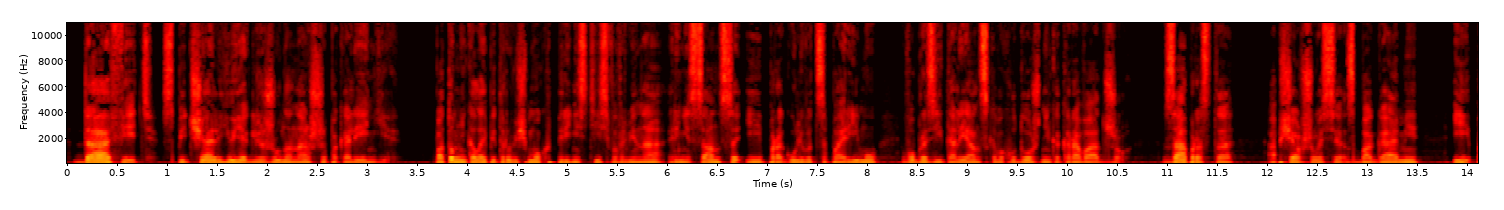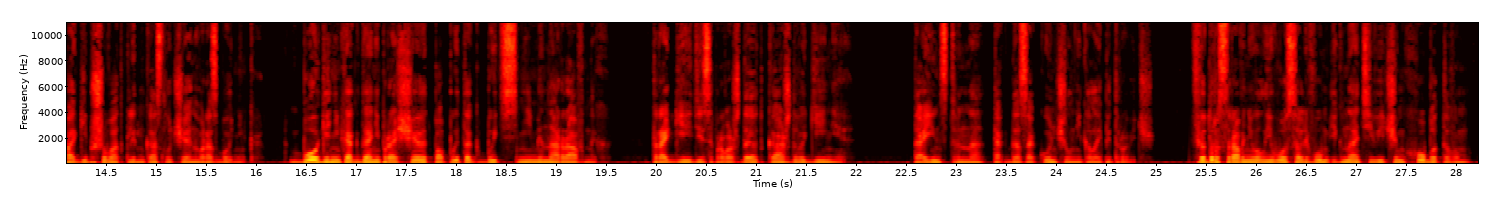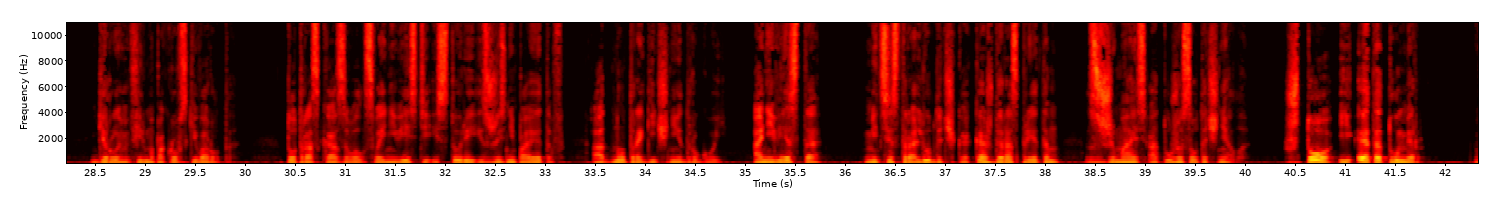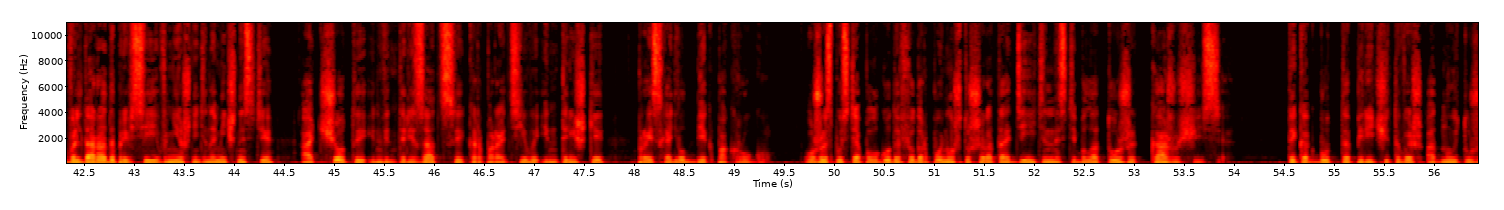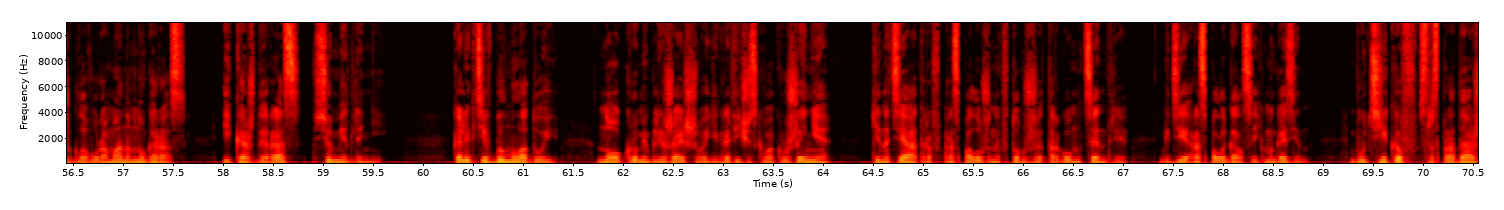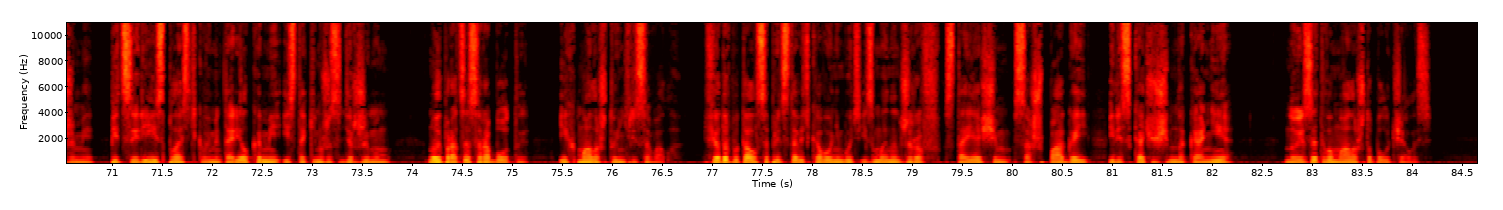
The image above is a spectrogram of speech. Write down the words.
Да, Федь, с печалью я гляжу на наше поколение. Потом Николай Петрович мог перенестись во времена Ренессанса и прогуливаться по Риму в образе итальянского художника Караваджо, запросто общавшегося с богами и погибшего от клинка случайного разбойника. Боги никогда не прощают попыток быть с ними на равных. Трагедии сопровождают каждого гения. таинственно тогда закончил Николай Петрович. Федор сравнивал его со Львом Игнатьевичем Хоботовым, героем фильма «Покровские ворота». Тот рассказывал своей невесте истории из жизни поэтов, одну трагичнее другой. А невеста, медсестра Людочка, каждый раз при этом, сжимаясь от ужаса, уточняла. «Что, и этот умер?» В Эльдорадо при всей внешней динамичности, отчеты, инвентаризации, корпоративы, интрижки происходил бег по кругу. Уже спустя полгода Федор понял, что широта деятельности была тоже кажущейся. Ты как будто перечитываешь одну и ту же главу романа много раз, и каждый раз все медленней. Коллектив был молодой, но кроме ближайшего географического окружения, кинотеатров, расположенных в том же торговом центре, где располагался их магазин, бутиков с распродажами, пиццерии с пластиковыми тарелками и с таким же содержимым, ну и процесса работы, их мало что интересовало. Федор пытался представить кого-нибудь из менеджеров стоящим со шпагой или скачущим на коне, но из этого мало что получалось.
